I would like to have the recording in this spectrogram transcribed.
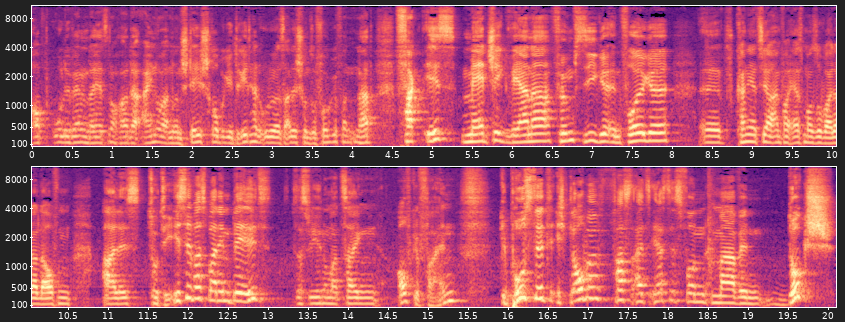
ob Ole Werner da jetzt noch an der einen oder anderen Stellschraube gedreht hat oder das alles schon so vorgefunden hat. Fakt ist, Magic Werner, fünf Siege in Folge, äh, kann jetzt ja einfach erstmal so weiterlaufen. Alles tutti. Ist dir was bei dem Bild, das wir hier nochmal zeigen, aufgefallen? Gepostet, ich glaube, fast als erstes von Marvin Duksch,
